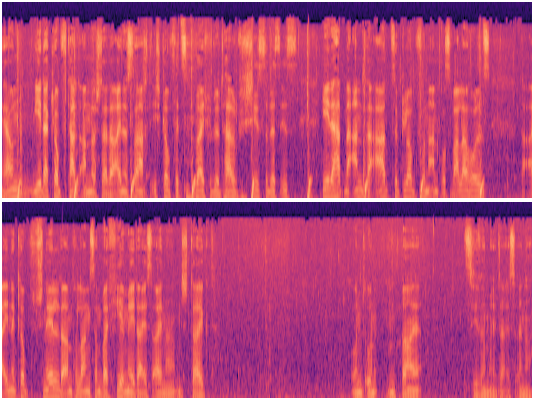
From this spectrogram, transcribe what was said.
Ja, und jeder klopft halt anders. Der eine sagt, ich klopfe jetzt zum Beispiel total beschissen. Das ist, jeder hat eine andere Art zu klopfen, ein anderes Wallerholz. Der eine klopft schnell, der andere langsam. Bei 4 Meter ist einer und steigt. Und unten bei 7 Meter ist einer.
